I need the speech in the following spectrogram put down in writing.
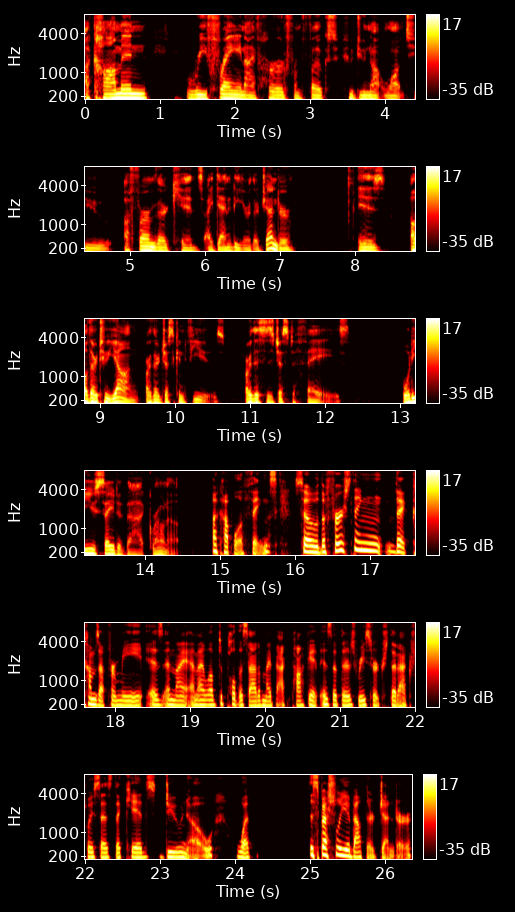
A common refrain I've heard from folks who do not want to affirm their kids' identity or their gender is, oh, they're too young, or they're just confused, or this is just a phase. What do you say to that grown up? A couple of things. So the first thing that comes up for me is and I and I love to pull this out of my back pocket is that there's research that actually says that kids do know what especially about their gender.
